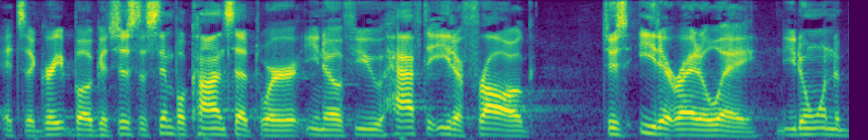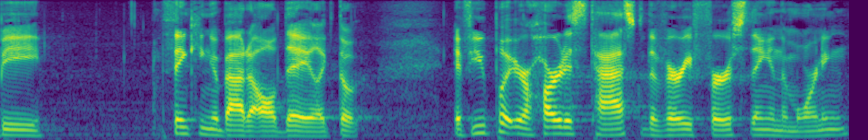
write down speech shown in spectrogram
it's a great book. It's just a simple concept where you know if you have to eat a frog, just eat it right away. You don't want to be thinking about it all day. Like the if you put your hardest task the very first thing in the morning,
